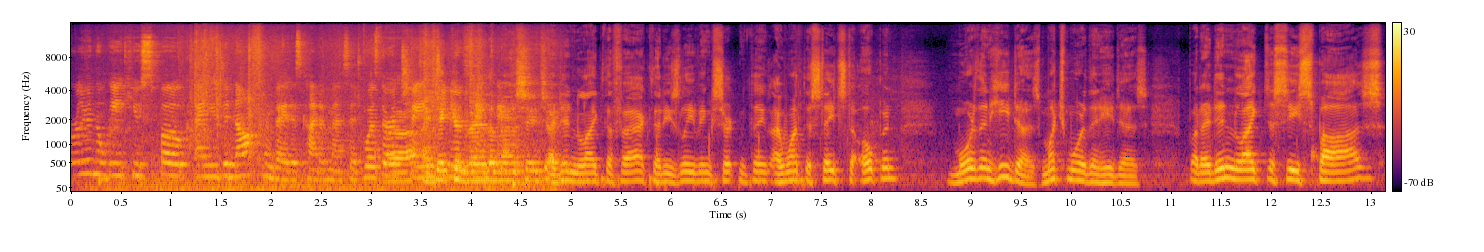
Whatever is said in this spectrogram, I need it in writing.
Earlier in the week, you spoke and you did not convey this kind of message. Was there a Uh, change I in did your convey the message. I didn't like the fact that he's leaving certain things. I want the states to open more than he does, much more than he does. But I didn't like to see spas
